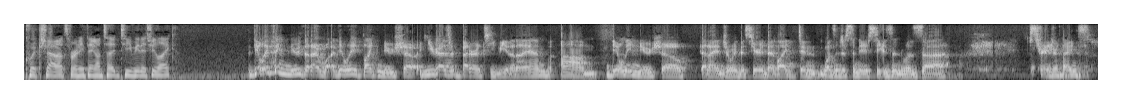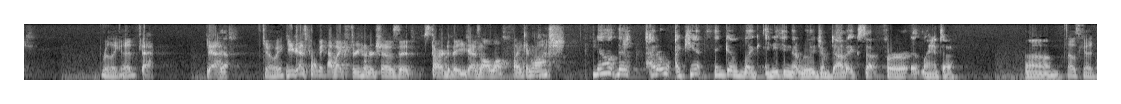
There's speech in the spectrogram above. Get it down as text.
quick shout outs for anything on t- tv that you like the only thing new that I wa- the only like new show you guys are better at TV than I am. Um, the only new show that I enjoyed this year that like didn't wasn't just a new season was uh, Stranger Things. really good Yeah. yeah, Yeah. joey You guys probably have like 300 shows that started that you guys all like and watch. No, there, I don't. I can't think of like anything that really jumped out except for Atlanta. Um, that was good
